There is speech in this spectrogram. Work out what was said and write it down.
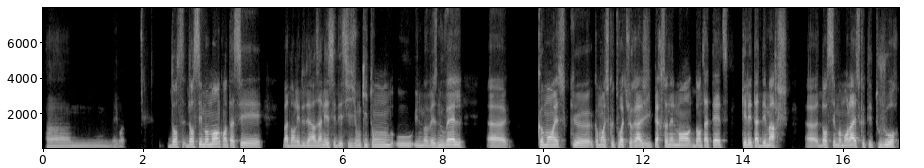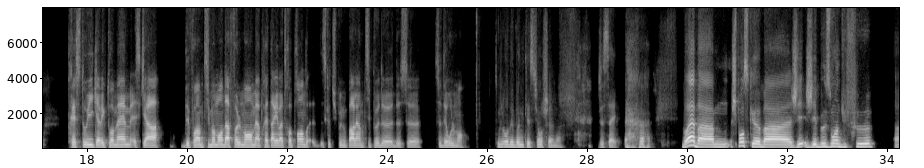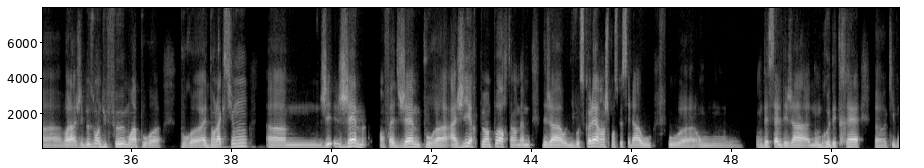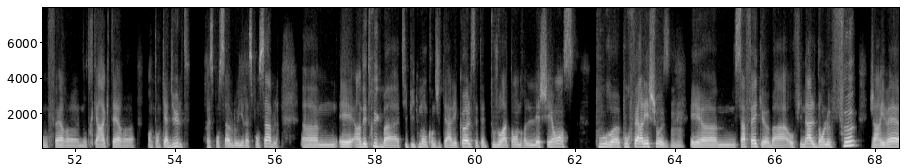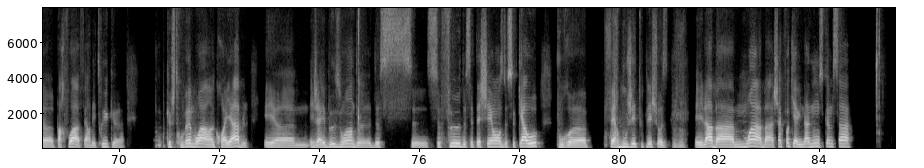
Euh, et voilà. Dans, dans, ces moments, quand tu as ces, bah, dans les deux dernières années, ces décisions qui tombent ou une mauvaise nouvelle, euh, comment est-ce que, comment est que toi tu réagis personnellement dans ta tête? Quelle est ta démarche dans ces moments-là? Est-ce que tu es toujours très stoïque avec toi-même? Est-ce qu'il y a des fois un petit moment d'affolement, mais après, tu arrives à te reprendre. Est-ce que tu peux nous parler un petit peu de, ce, déroulement? Toujours des bonnes questions, Sean. Je sais. ouais, bah, je pense que bah, j'ai besoin du feu. Euh, voilà, j'ai besoin du feu, moi, pour, euh, pour euh, être dans l'action. j'aime, en fait, j'aime pour agir, peu importe, hein, même déjà au niveau scolaire. Hein, je pense que c'est là où, où on on décèle déjà nombreux des traits qui vont faire notre caractère en tant qu'adulte, responsable ou irresponsable. et un des trucs, bah, typiquement, quand j'étais à l'école, c'était de toujours attendre l'échéance pour, pour faire les choses. Mmh et ça fait que, bah, au final, dans le feu, j'arrivais parfois à faire des trucs que je trouvais, moi, incroyables. Et, et j'avais besoin de, de ce, feu, de cette échéance, de ce chaos pour euh, faire bouger toutes les choses. Mhm. Et là, bah, moi, bah, chaque fois qu'il y a une annonce comme ça,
